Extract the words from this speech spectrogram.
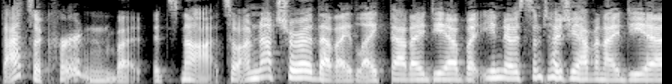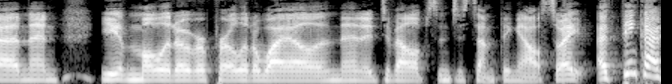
that's a curtain, but it's not. So I'm not sure that I like that idea. But you know, sometimes you have an idea and then you mull it over for a little while and then it develops into something else. So I, I think I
